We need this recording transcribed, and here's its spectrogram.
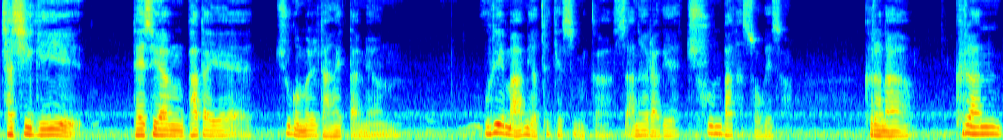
자식이 대서양 바다에 죽음을 당했다면 우리의 마음이 어떻겠습니까? 싸늘하게 추운 바다 속에서. 그러나 그러한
